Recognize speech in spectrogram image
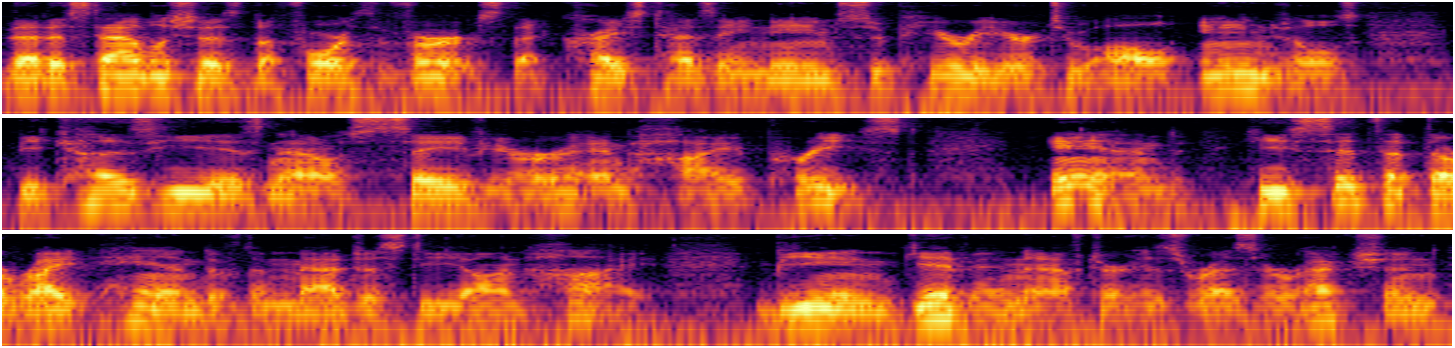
that establishes the fourth verse that Christ has a name superior to all angels because he is now Savior and High Priest, and he sits at the right hand of the Majesty on high being given, after his resurrection,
